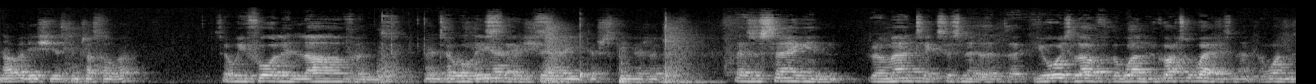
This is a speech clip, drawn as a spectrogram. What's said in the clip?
nawet jeśli jest tymczasowe. So we fall in love and Więc do all these things. się i te wszystkie inne rzeczy. There's a saying in romantics, isn't it, that, that you always love the one who got away, isn't it? The one,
